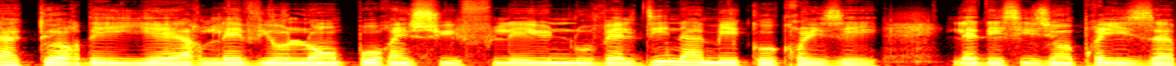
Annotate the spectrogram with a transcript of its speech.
accordés hier les violons pour insuffler une nouvelle dynamique au creuset. Les décisions prises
